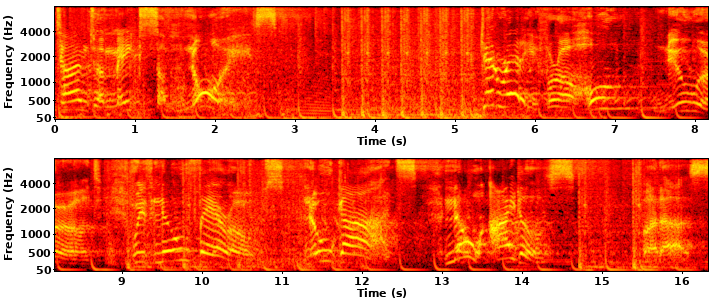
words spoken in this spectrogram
Time to make some noise. Get ready for a whole new world with no pharaohs, no gods, no idols, but us.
